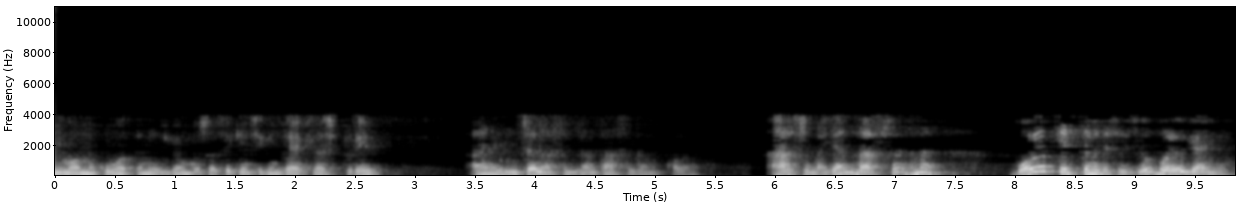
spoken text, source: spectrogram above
iymonni quvvatlanadigan bo'lsa sekin sekin zaiflashib turib ancha narsa bilan ta'sirlanib qoladi. Arzimagan narsa nima boyib ketdimi desangiz yo'q boyagani yo'q.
